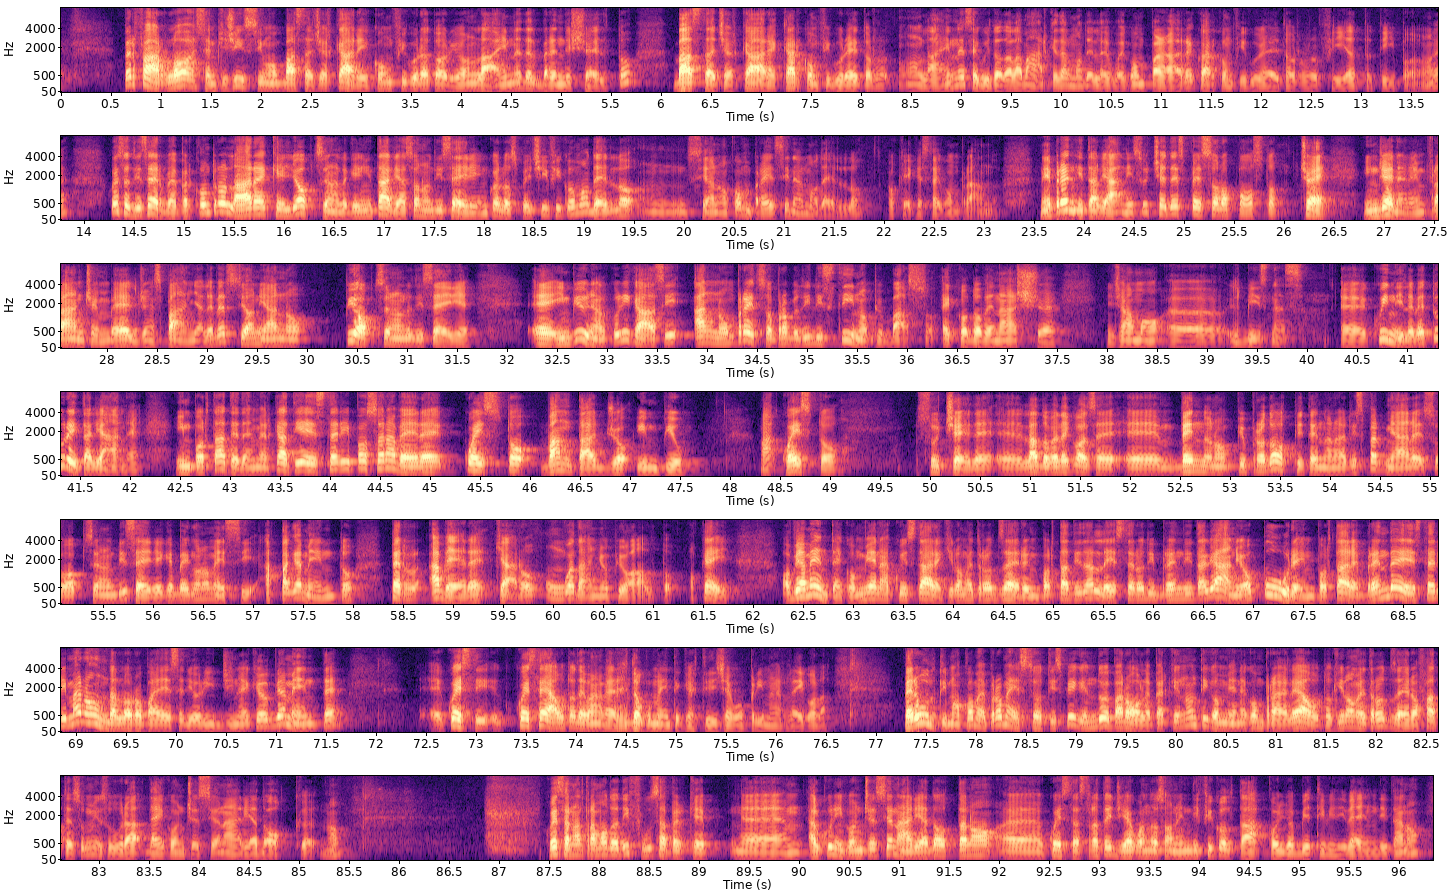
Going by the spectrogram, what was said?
Per farlo è semplicissimo, basta cercare i configuratori online del brand scelto, Basta cercare Car Configurator online, seguito dalla marca e dal modello che vuoi comprare, Car Configurator Fiat tipo. Eh? Questo ti serve per controllare che gli optional che in Italia sono di serie in quello specifico modello mh, mm, siano compresi nel modello okay, che stai comprando. Nei brand italiani succede spesso l'opposto, cioè in genere in Francia, in Belgio, in Spagna le versioni hanno più optional di serie, e in più in alcuni casi hanno un prezzo proprio di listino più basso, ecco dove nasce diciamo, eh, il business. Eh, quindi le vetture italiane importate dai mercati esteri possono avere questo vantaggio in più, ma questo succede eh, là dove le cose eh, vendono più prodotti, tendono a risparmiare su opzioni di serie che vengono messi a pagamento per avere, chiaro, un guadagno più alto, ok? Ovviamente conviene acquistare chilometro zero importati dall'estero di brand italiani oppure importare brand esteri ma non dal loro paese di origine che ovviamente eh, questi, queste auto devono avere i documenti che ti dicevo prima in regola. Per ultimo, come promesso, ti spiego in due parole perché non ti conviene comprare le auto chilometro zero fatte su misura dai concessionari ad hoc. No? Questa è un'altra moda diffusa perché eh, alcuni concessionari adottano eh, questa strategia quando sono in difficoltà con gli obiettivi di vendita. No?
